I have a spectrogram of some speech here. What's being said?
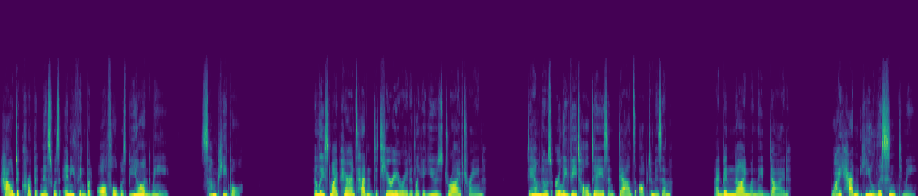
How decrepitness was anything but awful was beyond me. Some people. At least my parents hadn't deteriorated like a used drivetrain. Damn those early VTOL days and Dad's optimism. I'd been nine when they'd died. Why hadn't he listened to me?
